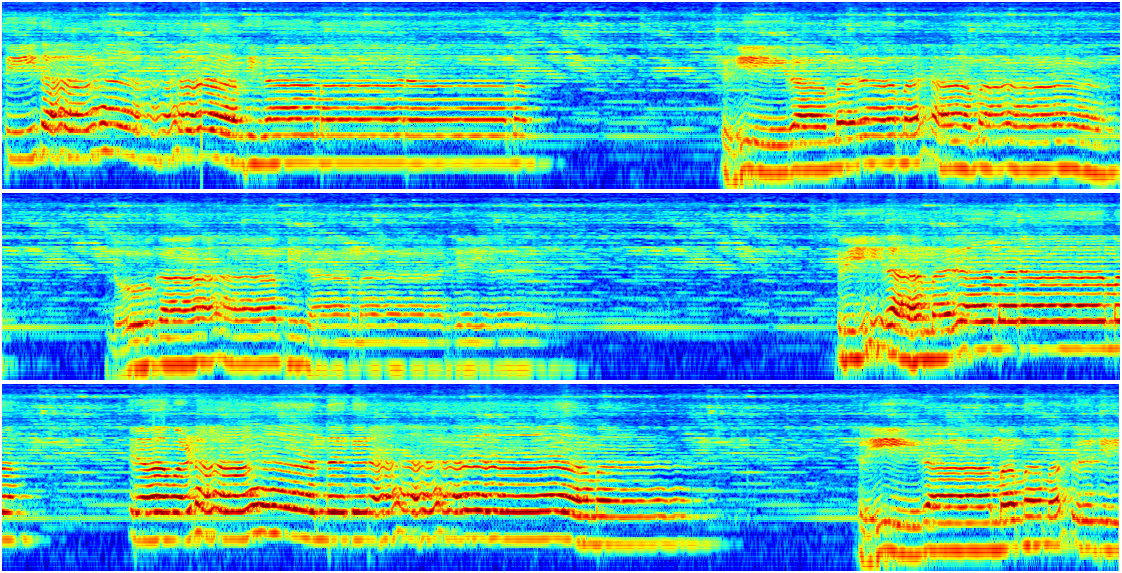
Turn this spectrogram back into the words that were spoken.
സീതാഭിരാമ രാമ ശ്രീരാമ രാമ രാമ ലോകാഭിരാമ ജയ ശ്രീരാമ രാമ രാമ രാവണാന്തക ഹൃദി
